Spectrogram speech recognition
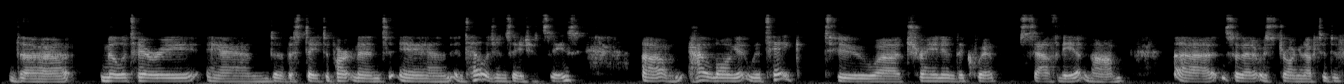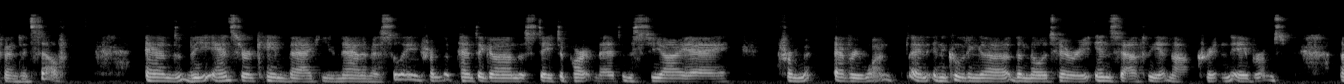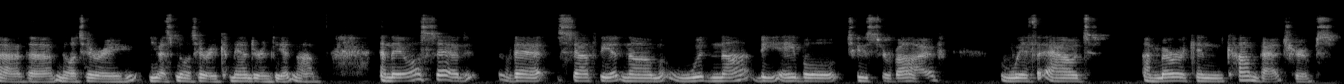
the military and uh, the State Department and intelligence agencies um, how long it would take to uh, train and equip South Vietnam uh, so that it was strong enough to defend itself. And the answer came back unanimously from the Pentagon, the State Department, the CIA, from everyone, and including uh, the military in South Vietnam, Creighton Abrams, uh, the military U.S. military commander in Vietnam, and they all said that South Vietnam would not be able to survive without American combat troops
